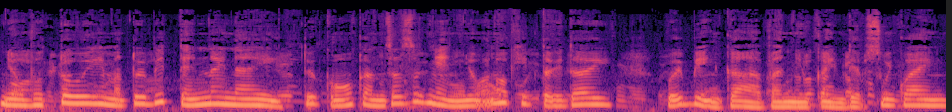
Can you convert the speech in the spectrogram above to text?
Nhờ vào tôi mà tôi biết đến nơi này, tôi có cảm giác rất nhàn nhũn khi tới đây, với biển cả và nhiều cảnh đẹp xung quanh.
